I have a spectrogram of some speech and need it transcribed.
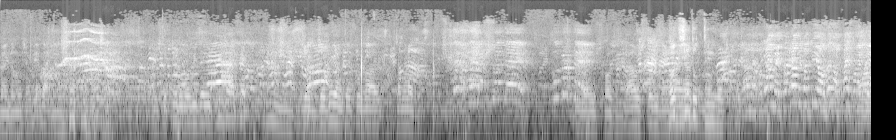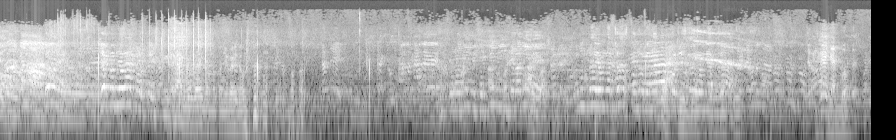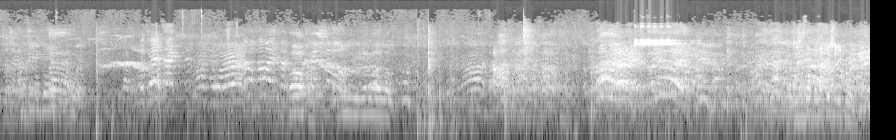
Będę musiał wiewać. Już do któru, bo widzę, widzę jak te że brzegują te kurwa samoloty. Ja już wchodzę. Ja już to widzę. No gdzie do tyłu? Pogramy, pogramy to piją, zobacz, Państwo idzie. Jak nie wejdą, no to nie wejdą. Grają na czas, panowie, na to korzystają jak czas. O, Dziś złapał za kieszeń i chuj.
